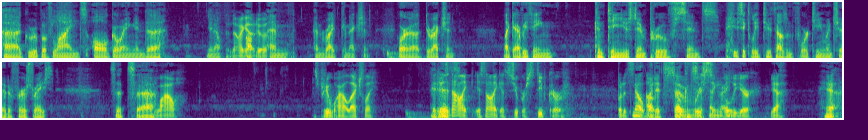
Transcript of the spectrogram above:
uh, group of lines all going in the you know Now I gotta up do it. and and right connection or uh, direction. Like everything continues to improve since basically 2014 when she had her first race. So it's uh, Wow, it's pretty wild, actually. it it's is not like it's not like a super steep curve, but it's No, but it's so every single right? year. Yeah, yeah,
